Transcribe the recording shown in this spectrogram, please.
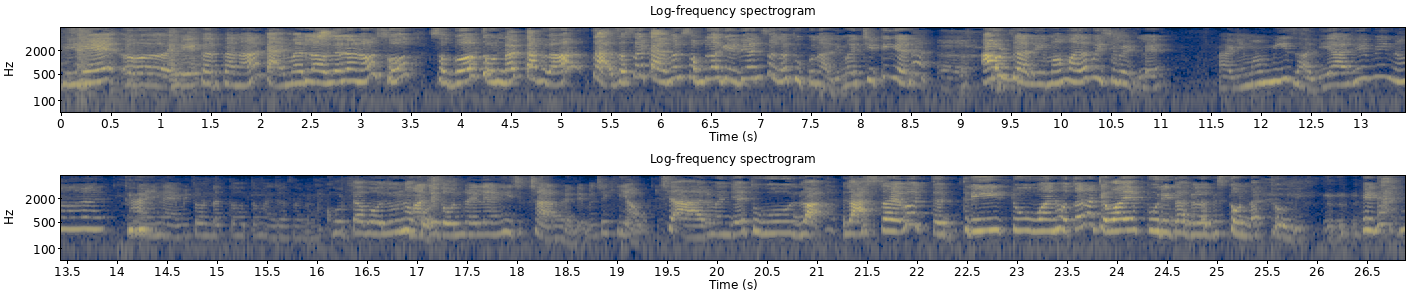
हिने हे करताना टायमर लावलेला ना सो सगळं तोंडात टाकला. जसा जसं टायमर संपला गेली आणि सगळं थुकून आली. मग चिटिंग आहे ना? आउट झाली. मग मला पैसे भेटले. आणि मग मी झाली आहे विनर काही नाही मी तोंडात तर होतं माझ्या सगळं खोटं बोलू माझे नको दोन राहिले आणि हिचे चार राहिले. म्हणजे ही आउट चार म्हणजे तू लास्ट आहे बघ थ्री टू वन होतं ना तेव्हा एक पुरी लगेच तोंडात ठेवली. हे काय?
